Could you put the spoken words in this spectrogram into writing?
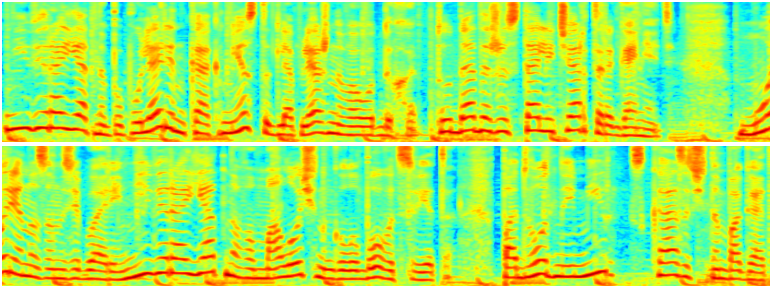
невероятно популярен как место для пляжного отдыха. Туда даже стали чартеры гонять. Море на Занзибаре невероятного молочно-голубого цвета. Подводный мир сказочно богат,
